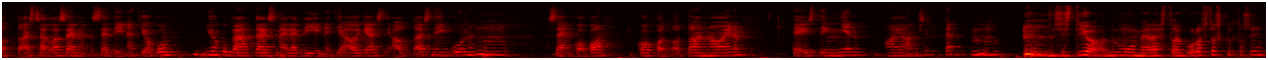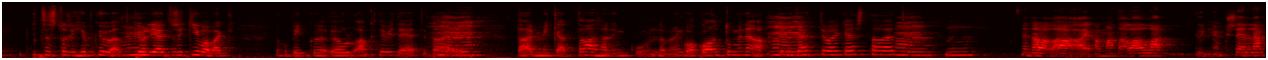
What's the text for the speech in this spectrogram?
ottaisi sellaisen setin, että joku, joku päättäisi meille viinit ja oikeasti auttaisi niin kuin Mm. sen koko, koko tota noin tastingin ajan sitten. Mm. siis joo, mun mielestä toi kuulostaisi kyllä tosi, itse asiassa tosi hy- hyvältä Mm. kyllä ja tosi kiva vaikka joku pikku jouluaktiviteetti tai, Mm. tai mikä tahansa niin kuin, tämmönen kokoontuminen aktiviteetti oikeastaan. Et, Mm. mm. Ne tavallaan aika matalalla kynnyksellä,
